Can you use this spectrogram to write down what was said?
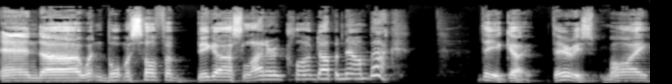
and uh, went and bought myself a big ass ladder and climbed up, and now I'm back there you go. There is my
